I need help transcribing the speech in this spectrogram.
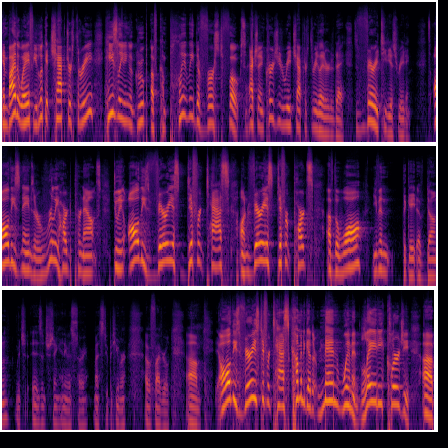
and by the way, if you look at chapter 3, he's leading a group of completely diverse folks. Actually, I encourage you to read chapter 3 later today. It's very tedious reading. It's all these names that are really hard to pronounce, doing all these various different tasks on various different parts of the wall, even the gate of dung, which is interesting. Anyways, sorry, my stupid humor. I have a five year old. Um, all these various different tasks coming together men, women, laity, clergy, uh,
